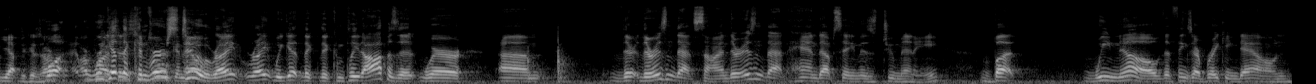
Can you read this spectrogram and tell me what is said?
Yeah. Because our, well, our we get the converse too, right? Right. We get the, the complete opposite, where um, there there isn't that sign, there isn't that hand up saying there's too many, but we know that things are breaking down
